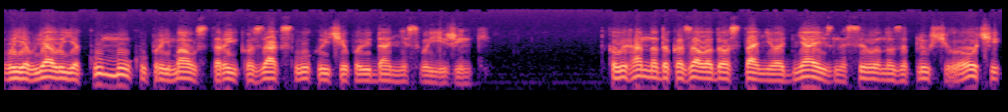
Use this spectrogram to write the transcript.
виявляли, яку муку приймав старий козак, слухаючи оповідання своєї жінки. Коли Ганна доказала до останнього дня і знесилено заплющила очі,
